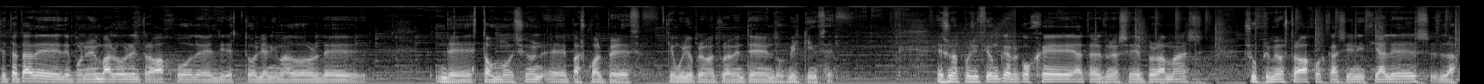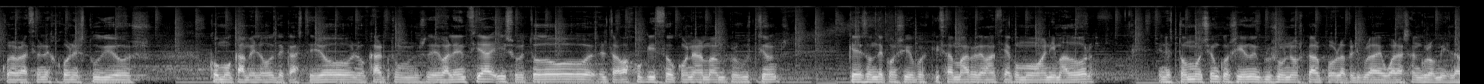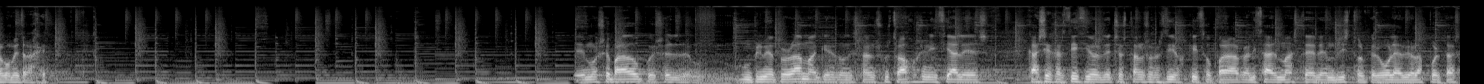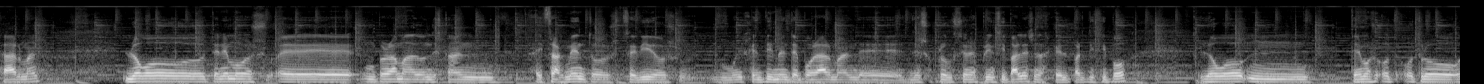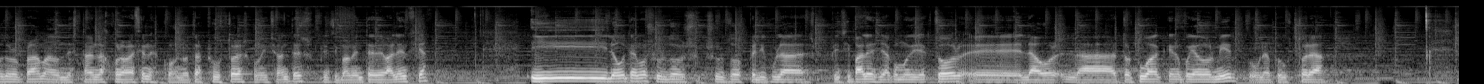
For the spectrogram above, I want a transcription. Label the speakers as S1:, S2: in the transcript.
S1: Se trata de, poner en valor el trabajo del director y animador de, stop motion eh, Pascual Pérez, que murió prematuramente en 2015. Es una exposición que recoge a través de una serie de programas sus primeros trabajos casi iniciales, las colaboraciones con estudios como Camelot de Castellón o Cartoons de Valencia y sobre todo el trabajo que hizo con Arman Productions, que es donde consiguió pues, quizá más relevancia como animador en stop motion, consiguiendo incluso un Oscar por la película de Wallace and Gromit, el largometraje. Hemos separado pues, un primer programa que es donde están sus trabajos iniciales casi ejercicios, de hecho están los ejercicios que hizo para realizar el máster en Bristol, que luego le abrió las puertas a Arman. Luego tenemos eh, un programa donde están, hay fragmentos cedidos muy gentilmente por Arman de, sus producciones principales en las que él participó. Luego mm, tenemos otro, otro programa donde están las colaboraciones con otras productoras, como he dicho antes, principalmente de Valencia. Y luego tenemos sus dos, sus dos películas principales ya como director, eh, la, Tortuga que no podía dormir, una productora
